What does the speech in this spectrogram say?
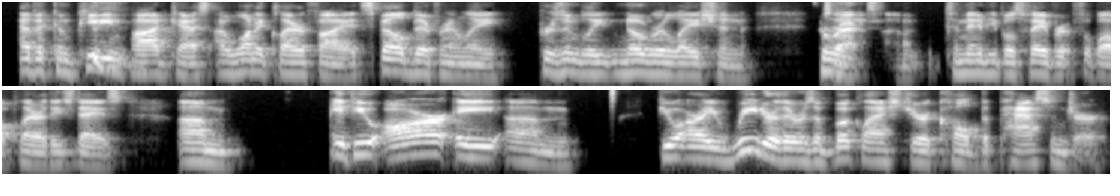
have a competing podcast, I want to clarify it's spelled differently, presumably no relation. Correct. To, um, to many people's favorite football player these days. Um, if you are a um, if you are a reader, there was a book last year called The Passenger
